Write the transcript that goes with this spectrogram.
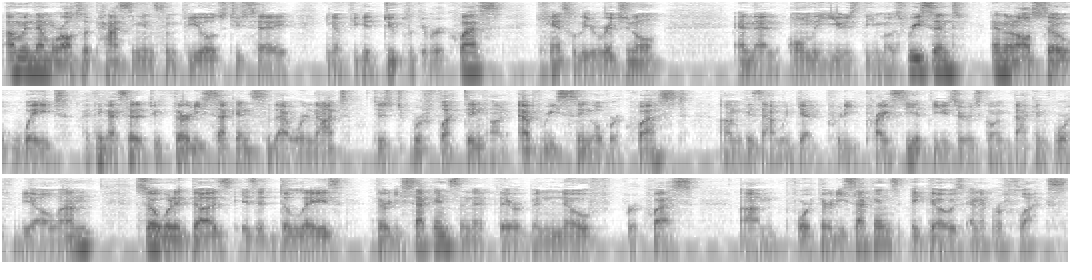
Um, and then we're also passing in some fields to say, you know, if you get duplicate requests, cancel the original, and then only use the most recent, and then also wait. I think I set it to 30 seconds so that we're not just reflecting on every single request because um, that would get pretty pricey if the user is going back and forth with the LLM. So what it does is it delays 30 seconds, and if there have been no requests um, for 30 seconds, it goes and it reflects.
